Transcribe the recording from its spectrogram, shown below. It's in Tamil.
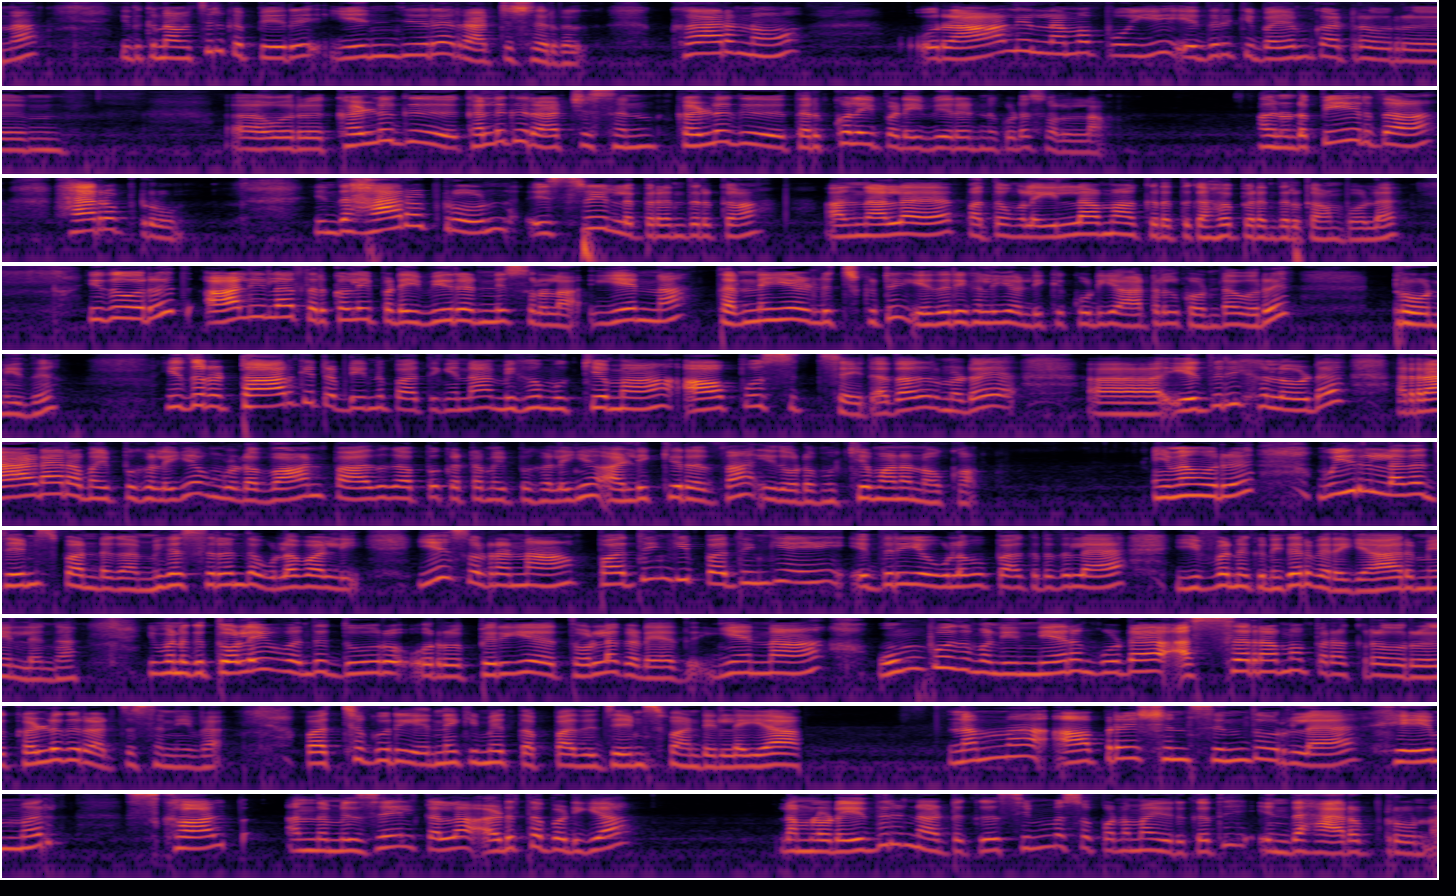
ஏன்னா இதுக்கு நான் வச்சுருக்க பேர் எந்திர ராட்சசர்கள். காரணம் ஒரு ஆள் இல்லாமல் போய் எதிரிக்கு பயம் காட்டுற ஒரு ஒரு கழுகு கழுகு ராட்சசன் கழுகு தற்கொலைப்படை வீரன்னு கூட சொல்லலாம். அவனோட பேர் தான் ஹேரோப்ட்ரோன். இந்த ஹேரோப்ட்ரோன் இஸ்ரேலில் பிறந்திருக்கான். அதனால் மற்றவங்களை இல்லாமல் ஆக்கிறதுக்காக பிறந்திருக்கான் போல். இது ஒரு ஆளில்லா தற்கொலைப்படை வீரன்னே சொல்லலாம். ஏன்னா தன்னையே அழிச்சுக்கிட்டு எதிரிகளையும் அழிக்கக்கூடிய ஆற்றல் கொண்ட ஒரு ட்ரோன் இது. இதோட டார்கெட் அப்படின்னு பார்த்தீங்கன்னா மிக முக்கியமாக ஆப்போசிட் சைடு அதாவது நம்மளோட எதிரிகளோட ரேடார் அமைப்புகளையும் அவங்களோட வான் பாதுகாப்பு கட்டமைப்புகளையும் அழிக்கிறது தான் இதோட முக்கியமான நோக்கம். இவன் ஒரு உயிரில்லாத ஜேம்ஸ் பாண்டுங்க மிக சிறந்த உளவாளி. ஏன் சொல்கிறேன்னா பதுங்கி பதுங்கி எதிரியை உளவு பார்க்குறதுல இவனுக்கு நிகர் வேறு யாருமே இல்லைங்க. இவனுக்கு தொலைவு வந்து தூரம் ஒரு பெரிய தொல்லை கிடையாது. ஏன்னா ஒம்பது மணி நேரம் கூட அசராமல் பறக்கிற ஒரு கழுகு ராட்சசன் இவன். வச்சகுரி என்றைக்குமே தப்பாது ஜேம்ஸ் பாண்ட் இல்லையா? நம்ம ஆப்ரேஷன் சிந்தூரில் ஹேமர் ஸ்கால்ப் அந்த மிசைல்கெல்லாம் அடுத்தபடியாக நம்மளோட எதிரி நாட்டுக்கு சிம்ம சொப்பனமாக இருக்குது இந்த ஹேரோப்ட்ரோன்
